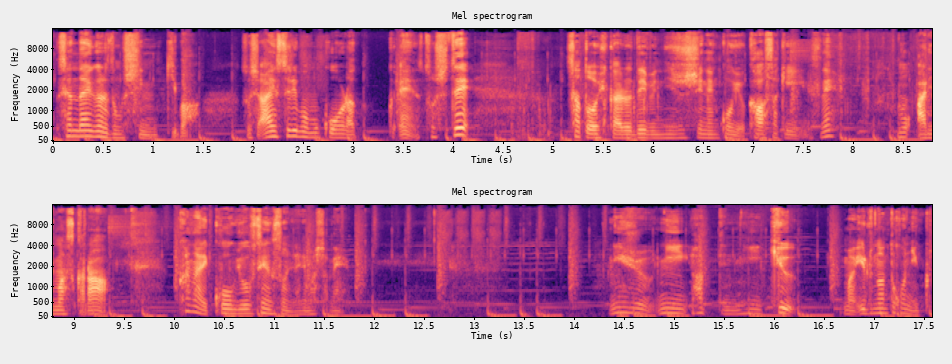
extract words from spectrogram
ー、仙台ガールズも新木場、そしてアイスリボンも後楽園、そして、佐藤光デビュー20周年工業川崎ですね、もありますから、かなり工業戦争になりましたね。22.8.29まあ、いろんなとこに行く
